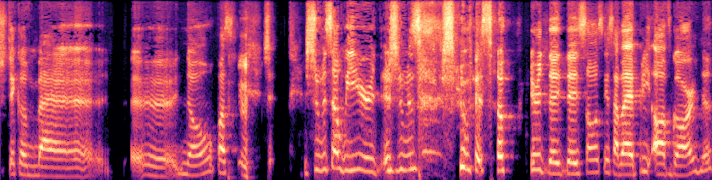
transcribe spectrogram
j'étais comme, ben, euh, non, parce que je, je trouvais ça weird. Je trouvais ça, je trouvais ça weird de, de le sens que ça m'avait pris off guard.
